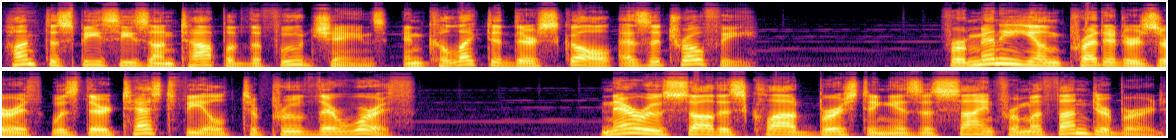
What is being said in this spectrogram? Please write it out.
hunt the species on top of the food chains and collected their skull as a trophy. For many young predators Earth was their test field to prove their worth. Naru saw this cloud bursting as a sign from a thunderbird.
